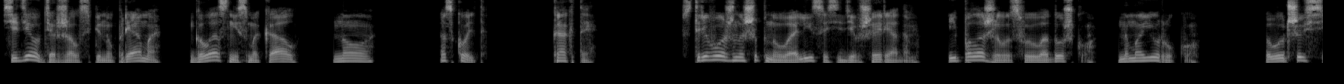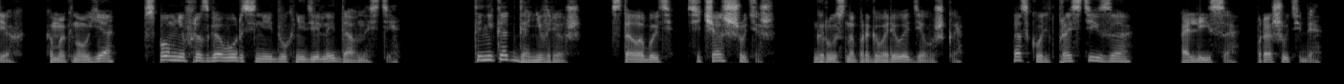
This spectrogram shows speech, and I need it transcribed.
сидел, держал спину прямо, глаз не смыкал, но... Аскольд, как ты? Встревоженно шепнула Алиса, сидевшая рядом, и положила свою ладошку на мою руку. «Лучше всех», — хмыкнул я, вспомнив разговор с ней двухнедельной давности. «Ты никогда не врешь. Стало быть, сейчас шутишь», — грустно проговорила девушка. «Аскольд, прости за...» «Алиса, прошу тебя,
